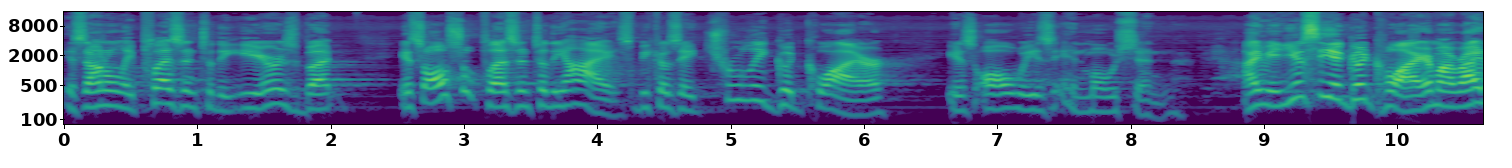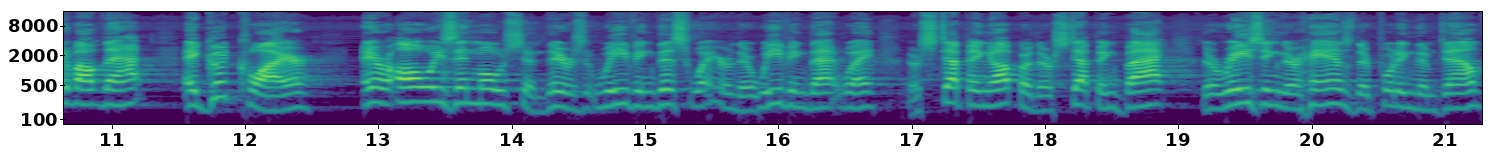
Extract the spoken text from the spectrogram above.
It's not only pleasant to the ears, but it's also pleasant to the eyes because a truly good choir is always in motion. I mean, you see a good choir, am I right about that? A good choir they're always in motion. They're weaving this way or they're weaving that way. They're stepping up or they're stepping back. They're raising their hands, they're putting them down.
